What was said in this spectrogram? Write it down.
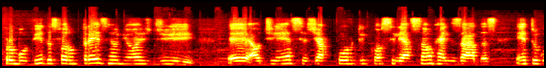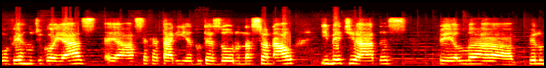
promovidas, foram três reuniões de é, audiências de acordo e conciliação realizadas entre o governo de Goiás, é, a Secretaria do Tesouro Nacional e mediadas pela, pelo,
